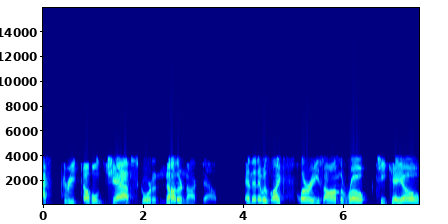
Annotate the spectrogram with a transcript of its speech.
after he double jab scored another knockdown. And then it was like flurries on the rope, TKO,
